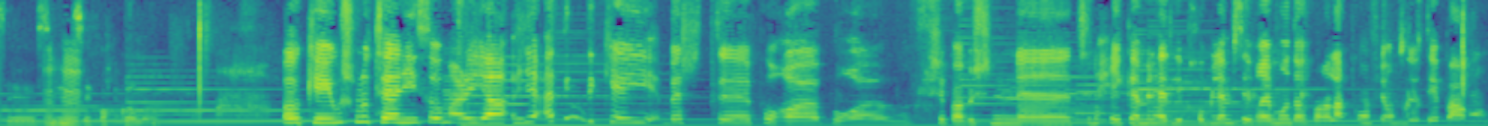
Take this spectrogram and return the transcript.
C'est mm -hmm. fort commun. اوكي وشنو تاني سو ماريا هي اي ثينك كي باش بوغ بوغ جو با باش تنحي كامل هاد لي بروبليم سي فريمون دافوار لا كونفيونس دو تي بارون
